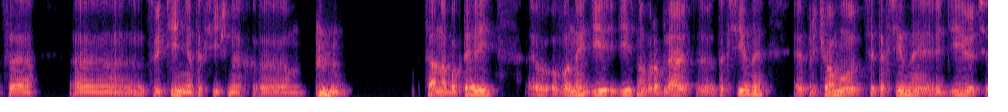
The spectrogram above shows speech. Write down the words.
це е, цвітіння токсичних цианобактерій. Е, Вони дій- дійсно виробляють токсини, причому ці токсини діють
